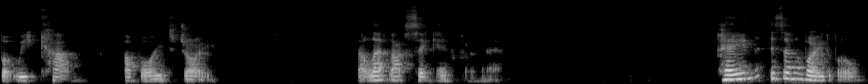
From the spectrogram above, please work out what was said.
but we can avoid joy. Now let that sink in for a minute. Pain is unavoidable,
